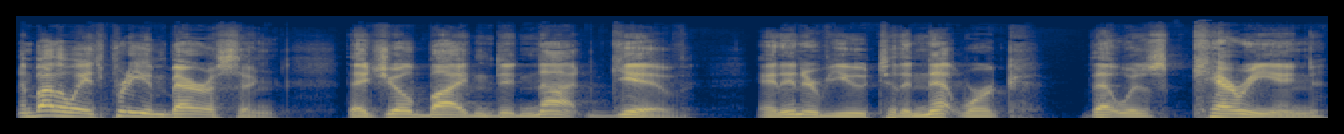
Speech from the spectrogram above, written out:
And by the way, it's pretty embarrassing that Joe Biden did not give an interview to the network that was carrying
